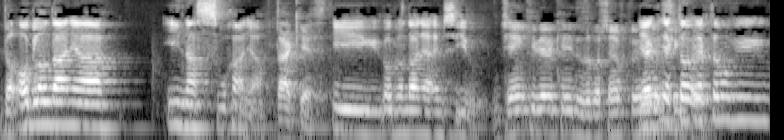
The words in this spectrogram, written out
do oglądania i nas słuchania. tak jest. I oglądania MCU. Dzięki wielkie i do zobaczenia w kolejnym Jak, jak, to, jak to mówi,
